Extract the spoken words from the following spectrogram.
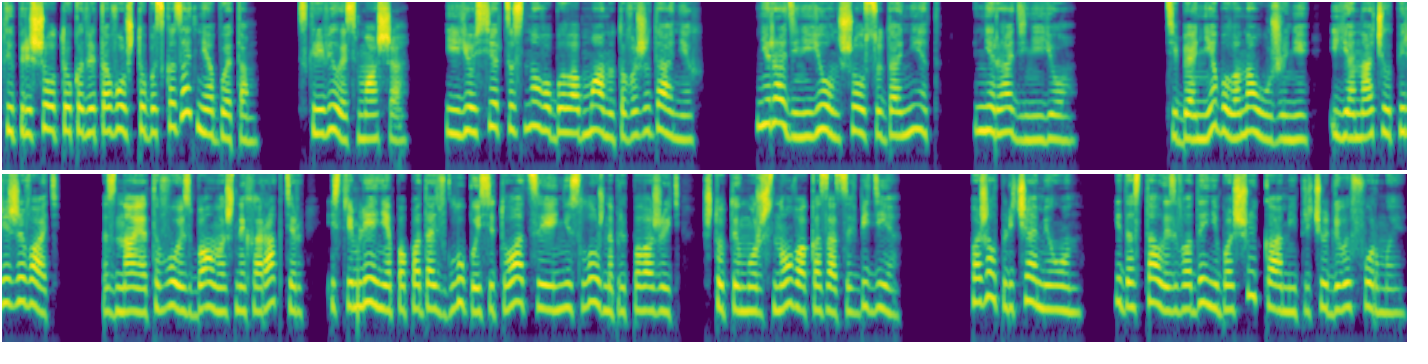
«Ты пришел только для того, чтобы сказать мне об этом?» — скривилась Маша. Ее сердце снова было обмануто в ожиданиях. Не ради нее он шел сюда, нет, не ради нее. «Тебя не было на ужине, и я начал переживать. Зная твой избалмошный характер и стремление попадать в глупые ситуации, несложно предположить, что ты можешь снова оказаться в беде». Пожал плечами он и достал из воды небольшой камень причудливой формы.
